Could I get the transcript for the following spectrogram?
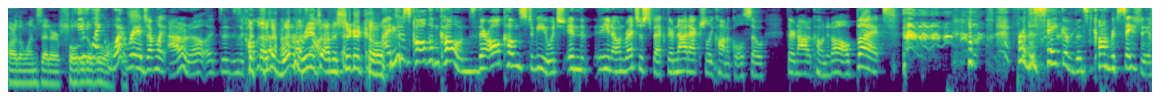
are the ones that are folded He's over like, waffles. "What ridge?" I'm like, "I don't know. Is it called a I was like, what ridge on a sugar cone? I just call them cones. They're all cones to me, which in the you know, in retrospect, they're not actually conical, so they're not a cone at all. But for the sake of this conversation,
